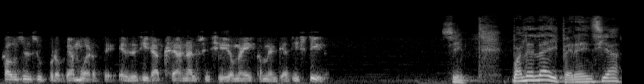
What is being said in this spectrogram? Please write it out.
causen su propia muerte, es decir, accedan al suicidio médicamente asistido. Sí. ¿Cuál es la diferencia?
